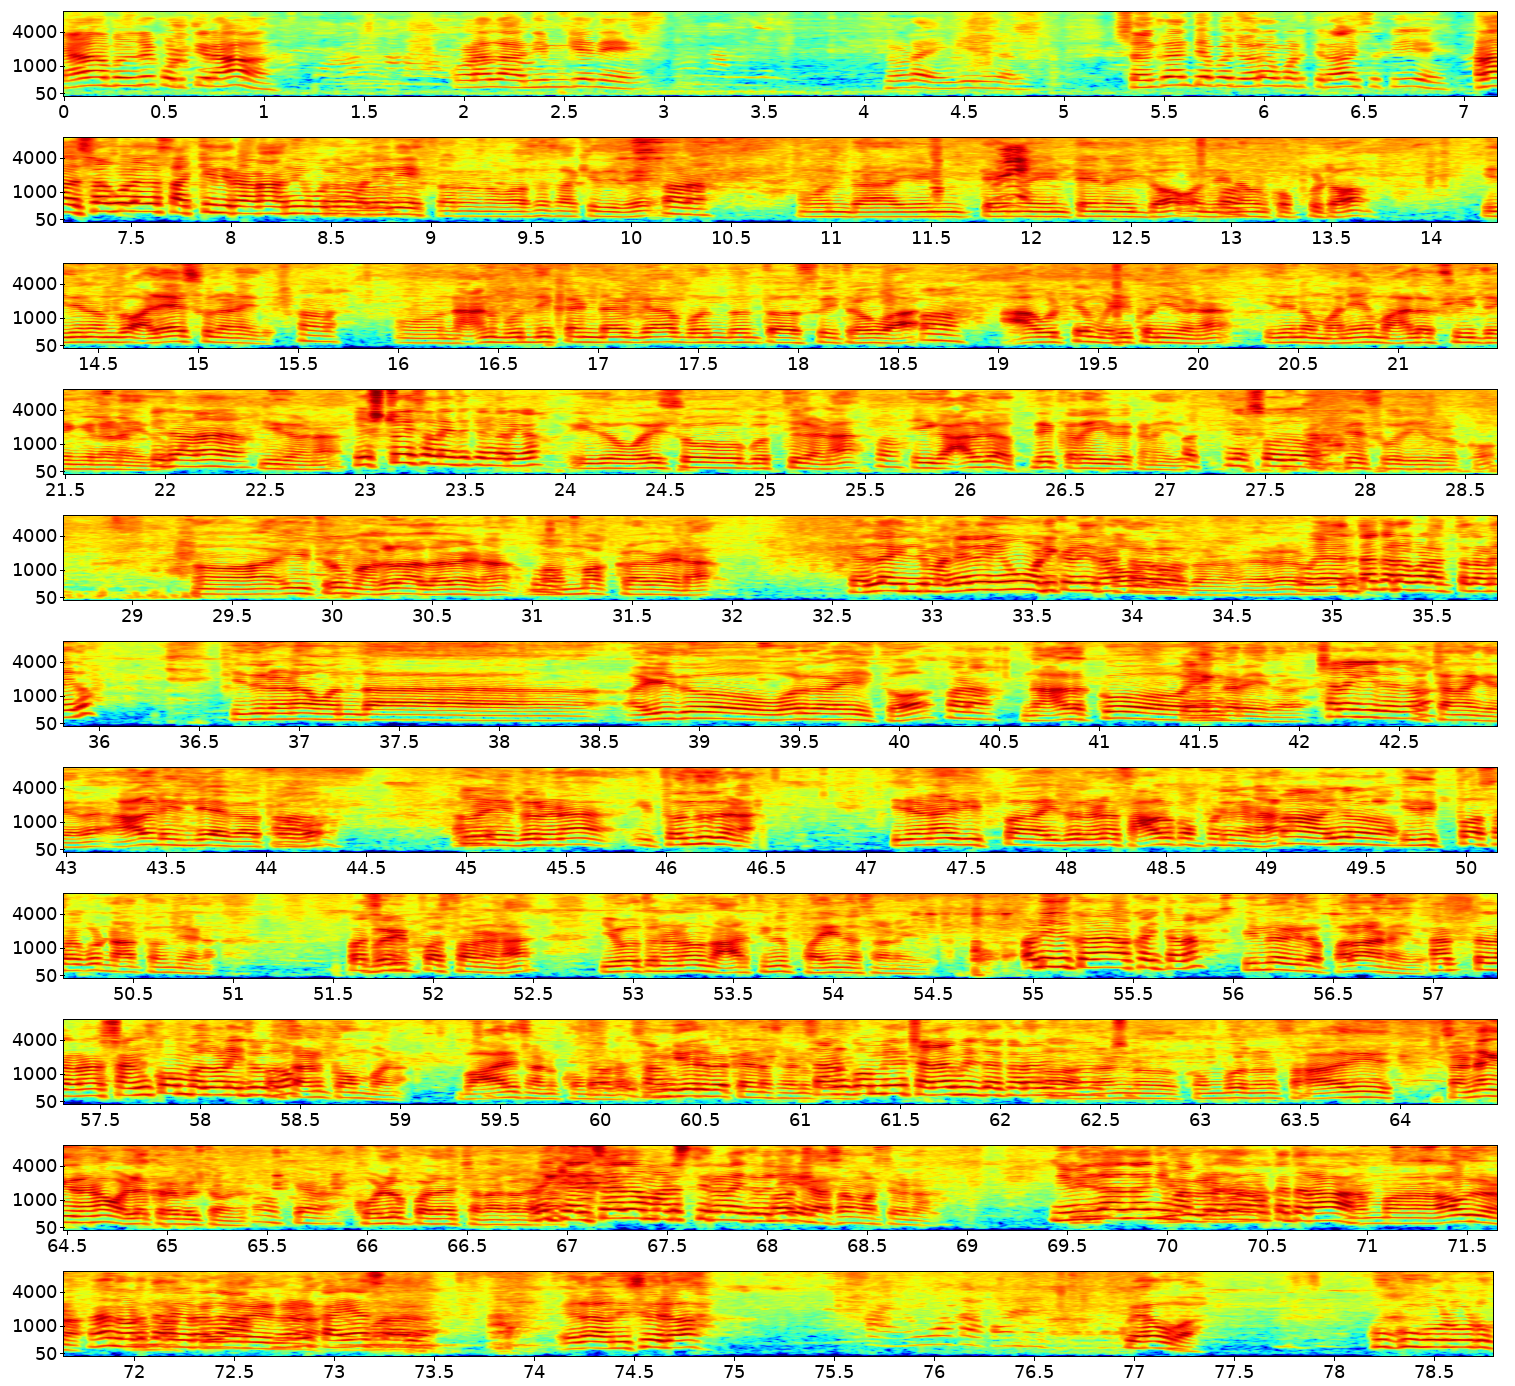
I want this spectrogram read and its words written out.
ಯಾರ ಬಂದರೆ ಕೊಡ್ತೀರಾ? ಕೊಡಲ್ಲ ನಿಮ್ಗೇನೆ. ನೋಡ ಹೆಂಗಿದೀನಲ್ಲ. ಸಂಕ್ರಾಂತಿ ಹಬ್ಬ ಜೋರಾಗಿ ಮಾಡ್ತೀರಾ ಈ ಸತಿ? ಅಣ್ಣ ಹಸಗಳೆಲ್ಲ ಸಾಕಿದ್ದೀರಾ ಅಣ್ಣ ನೀವು ಮನೇಲಿ? ಸರ್ ನಾವು ಹೊಸ ಸಾಕಿದ್ದೀವಿ ಅಣ್ಣ. ಒಂದು ಎಂಟೇನೋ ಎಂಟೇನೋ ಇದ್ದೋ ಒಂದೇನೋ ಒಂದು ಕೊಪ್ಪಿಟ್ಟು ಇದು ನಮ್ಮದು ಹಳೆ ಸುಲಣ ಇದು. ನಾನು ಬುದ್ಧಿ ಕಂಡಾಗ ಬಂದಂಥ ಹಸು ಇತ್ತು ರವ್ವ ಹಾಂ ಆ ಹೊಟ್ಟೆ ಮಡಿಕೊಂಡಿದ್ದೋಣ ಇದು ನಮ್ಮ ಮನೆಯ ಮಹಾಲಕ್ಷ್ಮಿ ಇದ್ದಂಗಿಲ್ಲಣ್ಣ ಇದು. ಇದಣ್ಣ ಇದಣ್ಣ ಎಷ್ಟು ವಯಸ್ಸಣ್ಣ ಇದಕ್ಕೆ ಹಂಗಾರೀಗ ಇದು ವಯಸ್ಸು ಗೊತ್ತಿಲ್ಲಣ್ಣ ಈಗ ಆಲ್ರೆಡಿ ಹತ್ತನೇ ಕರ ಇಬೇಕಣ್ಣ ಇದು. ಹತ್ತನೇ ಸೋಲು. ಹತ್ತನೇ ಸೋಲು ಇಬೇಕು ಈತರ ಮಗಳ ಅಲವೇಣ ಮೊಮ್ಮಕ್ಕಳ ವೇಣ ಎಲ್ಲ ಇಲ್ಲಿ ಮನೇಲಿ ನೀವು ಮಡಿಕೊಂಡಿದ್ದೀರಾ ಎಂತ ಕರಗಳಾಗ್ತದಣ್ಣ ಇದು? ಇದು ಇದಿಲ್ಲಣ್ಣ ಒಂದ ಐದು ಓರ್ಗರ ಇತ್ತು. ಅಣ್ಣ. ನಾಲ್ಕು ಹೆಂಗರ ಇದಾವೆ. ಚೆನ್ನಾಗಿದೆ ಇದು ಚೆನ್ನಾಗಿದ್ದಾವೆ ಆಲ್ರೆಡಿ ಇಲ್ಲಿ ಅವತ್ತವು ಆಮೇಲೆ ಇದುಲಣ್ಣ ಇದು ತಂದುದಣ್ಣ ಇದಣ್ಣ ಇದು ಇಪ್ಪ ಇದುಲಣ್ಣ ಸಾವಿರ ಕೊಟ್ಬಿಟ್ಟಿರಣ್ಣ ಹಾ ಇದು. ಇದು ಇಪ್ಪತ್ತು ಸಾವಿರ ಕೊಟ್ಟು ನಾ ತಂದೆ ಅಣ್ಣ. ಬರೀ ಇಪ್ಪತ್ತು ಸಾವಿರ ಅಣ್ಣ. ಇವತ್ತು ಅಣ್ಣ ಒಂದು ಆರು ತಿಂಗಳು ಫೈನಸ್ ಅಣ್ಣ ಇದು. ಅಣ್ಣ ಇದು ಕರ ಹಾಕೈತಣ್ಣ? ಇನ್ನೂ ಇಲ್ಲ ಫಲ ಅಣ್ಣ ಇದು. ಆಗ್ತದಣ್ಣ. ಸಣ್ಣ ಕೊಂಬಲ್ವಣ್ಣ ಇದ್ರದ್ದು? ಸಣ್ಣ ಭಾರಿ ಸಣ್ಣ ಕೊಂಬು ಸಣ್ಣ ಇರ್ಬೇಕಣ್ಣ ಸಣ್ಣ ಸಣ್ಣ ಕೊಂಬಿದ್ರೆ ಚೆನ್ನಾಗಿ ಬೀಳ್ತಾವೆ ಕರ ಸಣ್ಣ ಕೊಂಬು ಸಾರಿ ಸಣ್ಣಗಿರೋಣ ಒಳ್ಳೆ ಕರ ಬೀಳ್ತಾವಣ್ಣ ಓಕೆ ಅಣ್ಣ. ಕೊಳ್ಳು ಪಳ್ಳ ಚೆನ್ನಾಗದ ಅಣ್ಣ. ಕೆಲಸ ಎಲ್ಲ ಮಾಡಿಸ್ತೀರಣ್ಣ ಇದರಲ್ಲಿ? ಕೆಲಸ ಮಾಡ್ತೀವಣ್ಣ ನೀವಿಲ್ಲ ಅಂದ್ರೆ ನಿಮ್ಮ ಮಕ್ಕಳೆಲ್ಲ ನೋಡ್ಕೋತಾರ? ನಮ್ಮ ಹೌದು ಅಣ್ಣ. ನೋಡ್ತಾರೆ ಇವರೆಲ್ಲ. ಇಲ್ಲ ನೋಡಿ, ಕೈಯಾಸ. ಇಲ್ಲ ನಿಸು ಇಲ್ಲ ಯಾವ ಕೂಗು ಓಡು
